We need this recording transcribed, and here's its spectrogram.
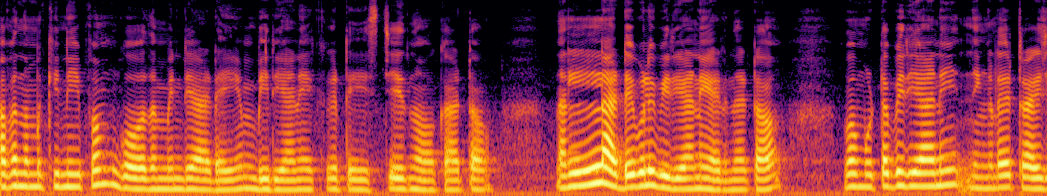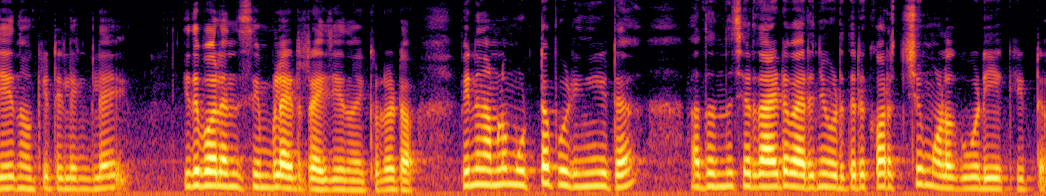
അപ്പം നമുക്കിനിയിപ്പം ഗോതമ്പിന്റെ അടയും ബിരിയാണിയൊക്കെ ടേസ്റ്റ് ചെയ്ത് നോക്കാം കേട്ടോ. നല്ല അടിപൊളി ബിരിയാണി ആയിരുന്നു കേട്ടോ. അപ്പോൾ മുട്ട ബിരിയാണി നിങ്ങൾ ട്രൈ ചെയ്ത് നോക്കിയിട്ടില്ലെങ്കിൽ ഇതുപോലെ ഒന്ന് സിമ്പിളായിട്ട് ട്രൈ ചെയ്ത് നോക്കിക്കോളൂ കേട്ടോ. പിന്നെ നമ്മൾ മുട്ട പുഴുങ്ങിയിട്ട് അതൊന്ന് ചെറുതായിട്ട് വരഞ്ഞു കൊടുത്തിട്ട് കുറച്ച് മുളക് പൊടിയൊക്കെ ഇട്ട്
